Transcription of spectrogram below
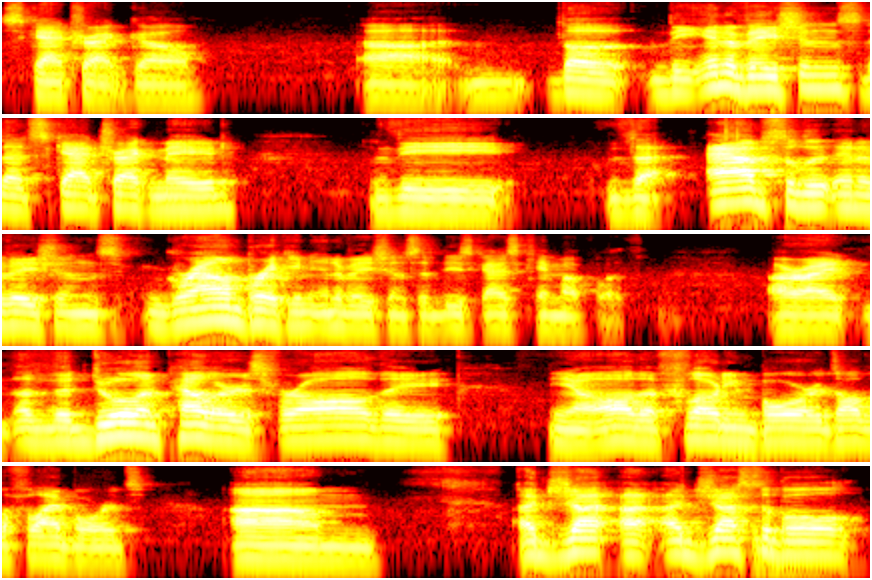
Skat-Trak go. Uh, the the innovations that Skat-Trak made, the the absolute innovations, groundbreaking innovations that these guys came up with. All right, the, the dual impellers for all the, you know, all the floating boards, all the fly boards, um, adjust, uh, adjustable,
